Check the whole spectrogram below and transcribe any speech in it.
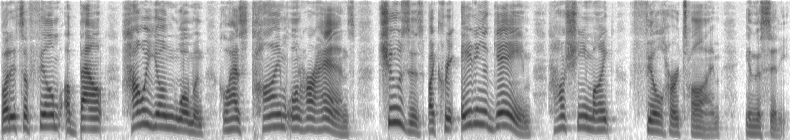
but it's a film about how a young woman who has time on her hands chooses, by creating a game, how she might fill her time in the city.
